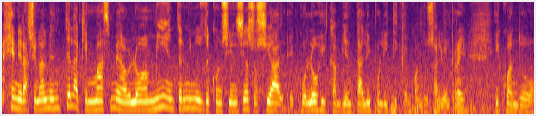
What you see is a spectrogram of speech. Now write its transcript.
generacionalmente la que más me habló a mí en términos de conciencia social, ecológica, ambiental y política cuando salió el rey y cuando,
